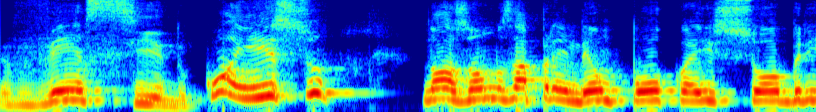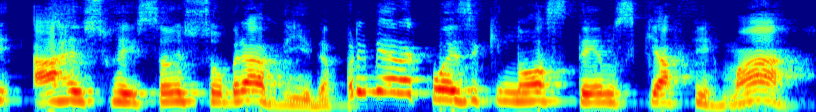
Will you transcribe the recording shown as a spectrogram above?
vencido. Com isso, nós vamos aprender um pouco aí sobre a ressurreição e sobre a vida. A coisa que nós temos que afirmar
